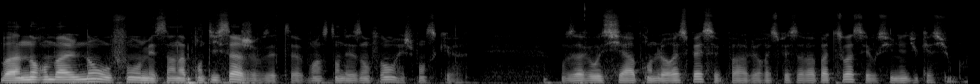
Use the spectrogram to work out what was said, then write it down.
Bah normal non au fond, mais c'est un apprentissage. Vous êtes euh, pour l'instant des enfants et je pense que vous avez aussi à apprendre le respect. C'est pas le respect, ça va pas de soi, c'est aussi une éducation. quoi.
